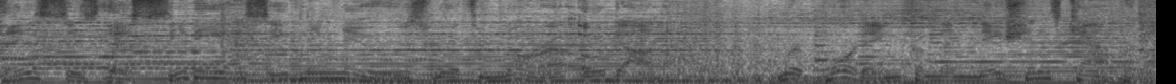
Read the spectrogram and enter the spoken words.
This is the CBS Evening News with Norah O'Donnell, reporting from the nation's capital.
